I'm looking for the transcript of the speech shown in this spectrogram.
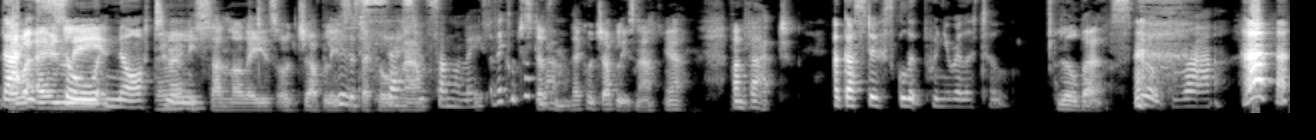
that They were is only- so naughty. They're only sun lollies or jubblies, He was as they're called obsessed now. with sun lollies. Are they called Still jubblies am. now? They're called jubblies now. Yeah. Fun fact. Augustus Gloop when you were little. A little bit. Spoiled brat.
